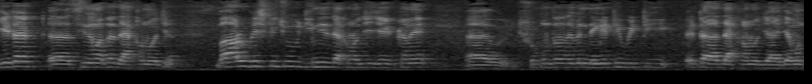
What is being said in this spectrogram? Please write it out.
যেটা সিনেমাতে দেখানো হয়েছে, বা আরও বেশ কিছু জিনিস দেখানো হয়েছে, যেখানে শকুন্তলা দেবীর নেগেটিভিটি এটা দেখানো যায়। যেমন,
